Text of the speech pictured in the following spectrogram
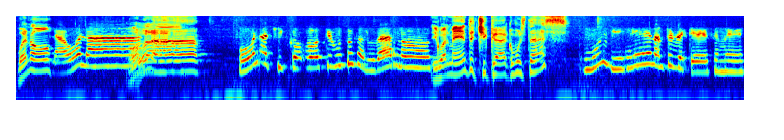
Bueno. Hola, hola. Hola. Hola, chicos. Qué gusto saludarlos. Igualmente, chica, ¿cómo estás? Muy bien. Antes de que se me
